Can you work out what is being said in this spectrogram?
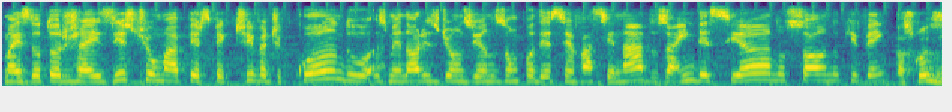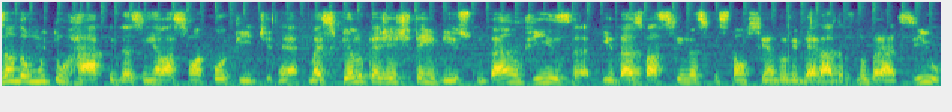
Mas, doutor, já existe uma perspectiva de quando os menores de 11 anos vão poder ser vacinados? Ainda esse ano, só ano que vem? As coisas andam muito rápidas em relação à Covid, né? Mas pelo que a gente tem visto da Anvisa e das vacinas que estão sendo sendo liberadas no Brasil,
